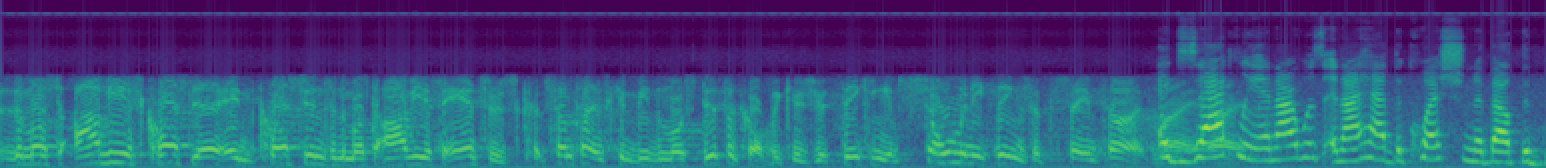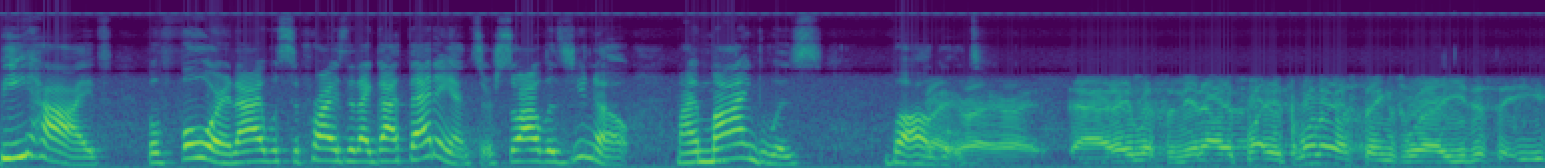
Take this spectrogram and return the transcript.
the, the most obvious question uh, and questions and the most obvious answers c- sometimes can be the most difficult because you're thinking of so many things at the same time. Exactly, and I was, and I had the question about the beehive before, and I was surprised that I got that answer. So I was, you know, my mind was boggled. Right, right, right. Uh, hey, listen, you know, it's one, it's one of those things where you just you,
